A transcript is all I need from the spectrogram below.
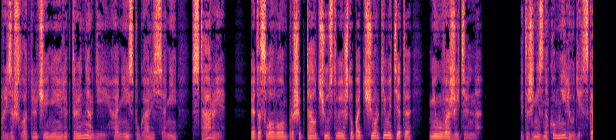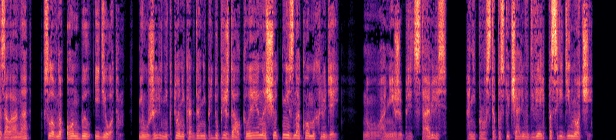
Произошло отключение электроэнергии. Они испугались, они старые. Это слово он прошептал, чувствуя, что подчеркивать это неуважительно. «Это же незнакомые люди», — сказала она, словно он был идиотом. Неужели никто никогда не предупреждал Клея насчет незнакомых людей? Ну, они же представились. Они просто постучали в дверь посреди ночи.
